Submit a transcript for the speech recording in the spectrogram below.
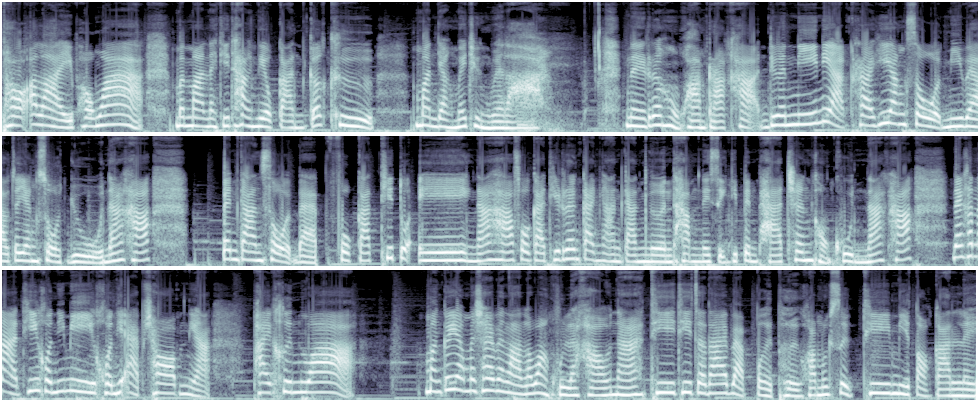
เพราะอะไรเพราะว่ามันมาในทิศทางเดียวกันก็คือมันยังไม่ถึงเวลาในเรื่องของความรักค่ะ เดือนนี้เนี่ยใครที่ยังโสดมีแววจะยังโสดอยู่นะคะ เป็นการโสดแบบโฟกัสที่ตัวเองนะคะโฟกัสที่เรื่องการงานการเงินทำในสิ่งที่เป็นแพชชั่นของคุณนะคะ ในขณะที่คนที่มีคนที่แอบชอบเนี่ยไพ่ขึ้นว่ามันก็ยังไม่ใช่เวลาระหว่างคุณและเขานะ ที่ที่จะได้แบบเปิดเผยความรู้สึกที่มีต่อกันเลย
